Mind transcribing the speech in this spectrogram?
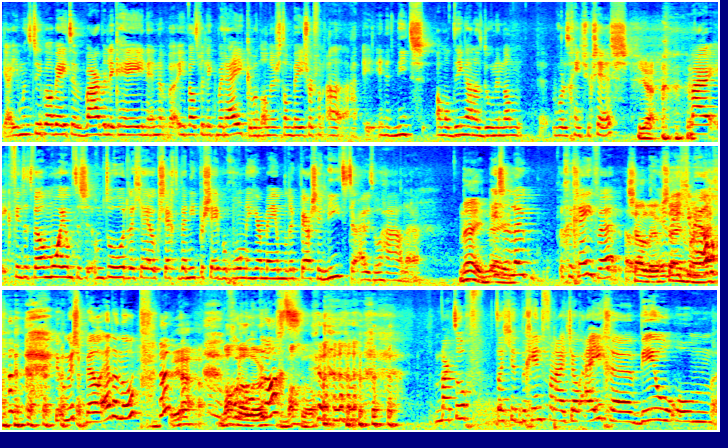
Ja, je moet natuurlijk wel weten waar wil ik heen en wat wil ik bereiken. Want anders dan ben je soort van aan- in het niets allemaal dingen aan het doen en dan eh, wordt het geen succes. ja. Maar ik vind het wel mooi om te, om te horen dat jij ook zegt: ik ben niet per se begonnen hiermee omdat ik per se leads eruit wil halen. Nee, nee. Is een leuk gegeven. Zou leuk Weet zijn, je maar- wel. Jongens, bel Ellen op. Ja, mag wel hoor. Mag wel. Maar toch dat je het begint vanuit jouw eigen wil om eh,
